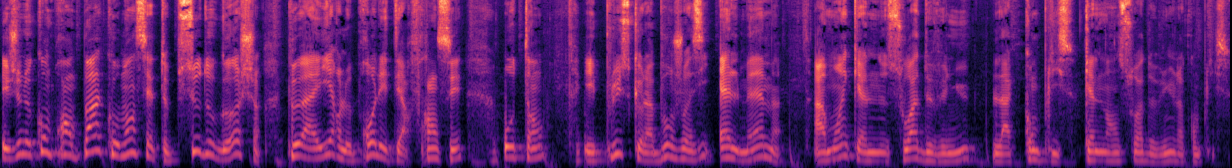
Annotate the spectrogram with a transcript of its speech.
et je ne comprends pas comment cette pseudo-gauche peut haïr le prolétaire français autant et plus que la bourgeoisie elle-même, à moins qu'elle ne soit devenue la complice, qu'elle n'en soit devenue la complice.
